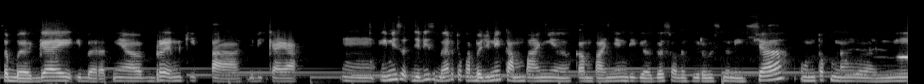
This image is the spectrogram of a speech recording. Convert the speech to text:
sebagai ibaratnya brand kita. Jadi kayak hmm, ini jadi sebenarnya tukar baju ini kampanye, kampanye yang digagas oleh Zero Waste Indonesia untuk menanggulangi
